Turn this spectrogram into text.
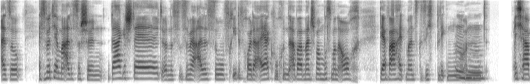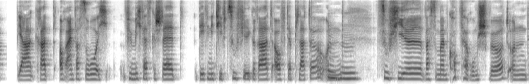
Also es wird ja mal alles so schön dargestellt und es ist immer alles so Friede, Freude, Eierkuchen, aber manchmal muss man auch der Wahrheit mal ins Gesicht blicken. Mhm. Und ich habe ja gerade auch einfach so, ich für mich festgestellt, definitiv zu viel gerade auf der Platte und Mhm. zu viel, was in meinem Kopf herumschwirrt. Und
